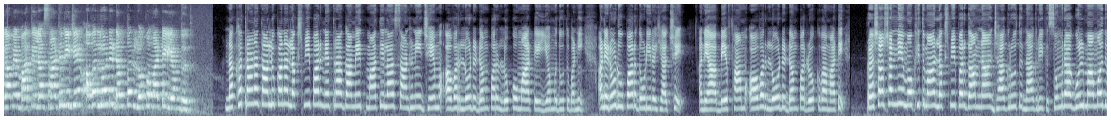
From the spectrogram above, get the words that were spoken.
ગામે માતેલા સાંઠની જેમ ઓવરલોડ ડમ્પર લોકો માટે યમદૂત. નખત્રાણા તાલુકાના લક્ષ્મીપર નેત્રા ગામે માતેલા સાંઢની જેમ ઓવરલોડ ડમ્પર લોકો માટે યમદૂત બની અને રોડ ઉપર દોડી રહ્યા છે. અને આ બેફામ ઓવરલોડ ડમ્પર રોકવા માટે પ્રશાસનને મોખિતમાં લક્ષ્મીપર ગામના જાગૃત નાગરિક સુમરા ગુલ મામદ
